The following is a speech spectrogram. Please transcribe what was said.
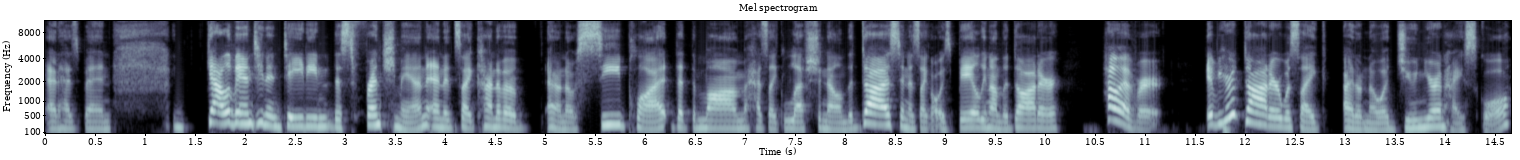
and has been gallivanting and dating this French man. And it's like kind of a, I don't know, C plot that the mom has like left Chanel in the dust and is like always bailing on the daughter. However, if your daughter was like, I don't know, a junior in high school,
